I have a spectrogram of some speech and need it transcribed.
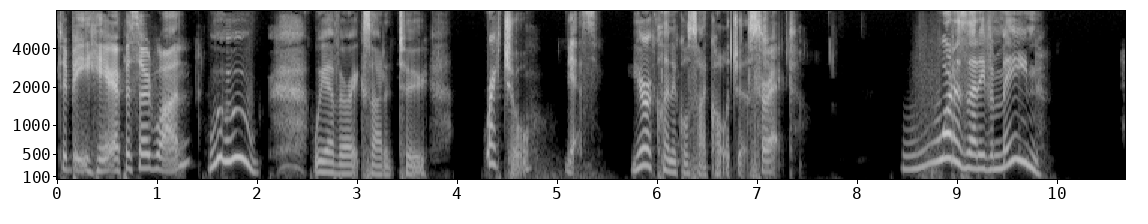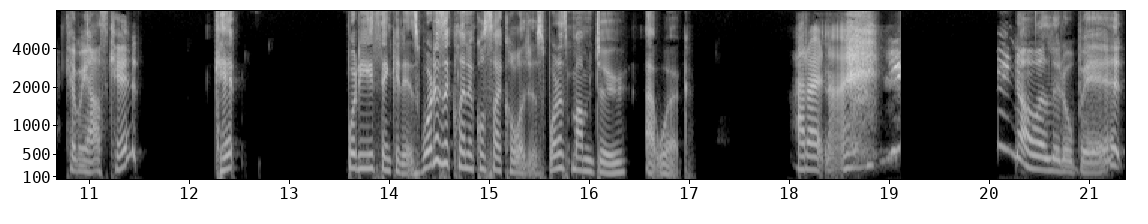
to be here, episode one. Woohoo! We are very excited too. Rachel, Yes, you're a clinical psychologist. correct. What does that even mean? Can we ask Kit? Kit, what do you think it is? What is a clinical psychologist? What does mum do at work? I don't know. You know a little bit.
